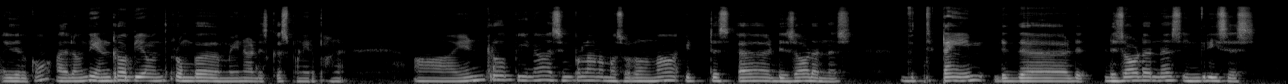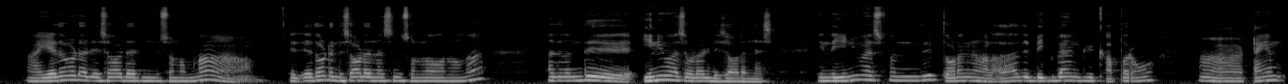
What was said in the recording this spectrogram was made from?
இது இருக்கும். அதில் வந்து என்ட்ரோபியை வந்து ரொம்ப மெயினாக டிஸ்கஸ் பண்ணியிருப்பாங்க என்ட்ரோபினா சிம்பிளாக நம்ம சொல்லணும்னா it is a disorderness with time the disorderness increases எதோட டிஸார்டர்னு சொன்னோம்னா எதோட டிஸார்டர்னஸ்ன்னு சொல்ல வரணும்னா அது வந்து யூனிவர்ஸோட டிஸார்டர்னஸ் இந்த யூனிவர்ஸ் வந்து தொடங்கினால அதாவது பிக் பேங்குக்கு அப்புறம் டைம்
